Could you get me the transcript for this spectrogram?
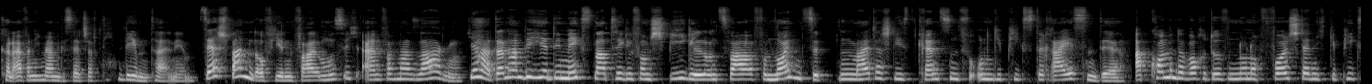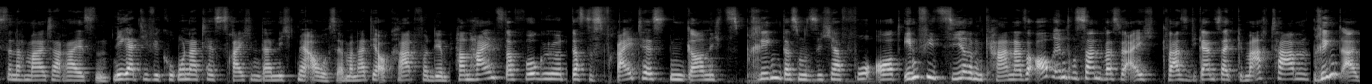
können einfach nicht mehr am gesellschaftlichen Leben teilnehmen. Sehr spannend auf jeden Fall, muss ich einfach mal sagen. Ja, dann haben wir hier den nächsten Artikel vom Spiegel und zwar vom 9.7. Malta schließt Grenzen für ungepiekste Reisende. Ab kommender Woche dürfen nur noch vollständig gepiekste nach Malta reisen. Negative Corona-Tests reichen da nicht mehr aus. Ja, man hat ja auch gerade von dem Herrn Heinz davor gehört, dass das Freitest Freitesten gar nichts bringt, dass man sich ja vor Ort infizieren kann. Also auch interessant, was wir eigentlich quasi die ganze Zeit gemacht haben. Bringt also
